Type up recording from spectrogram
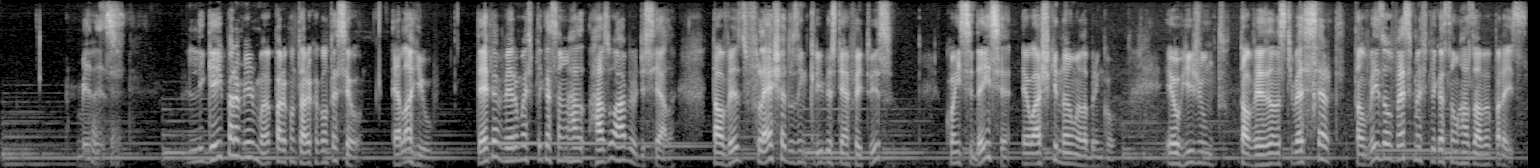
Tá Beleza. certo. Liguei para minha irmã para contar o que aconteceu. Ela riu. Deve haver uma explicação ra- razoável, disse ela. Talvez Flecha dos Incríveis tenha feito isso? Coincidência? Eu acho que não, ela brincou. Eu ri junto. Talvez ela estivesse certa. Talvez houvesse uma explicação razoável para isso.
